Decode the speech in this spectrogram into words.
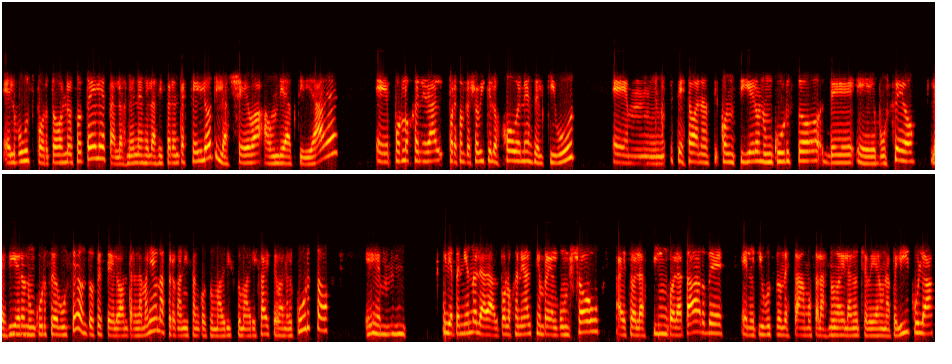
el bus por todos los hoteles, a los nenes de las diferentes Keilot y las lleva a un día de actividades. Eh, por lo general, por ejemplo, yo vi que los jóvenes del kibbutz eh, estaban, consiguieron un curso de eh, buceo, les dieron un curso de buceo, entonces se levantan en la mañana, se organizan con su madrid, su madrija y se van al curso. Eh, y dependiendo de la edad, por lo general siempre hay algún show, a eso de las 5 de la tarde, en el kibutz donde estábamos a las 9 de la noche veían una película,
